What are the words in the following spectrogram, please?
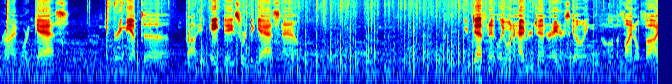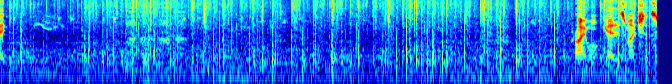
Right, more gas. Bring me up to probably eight days worth of gas now. You definitely want to have your generators going on the final fight. Probably won't get as much as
